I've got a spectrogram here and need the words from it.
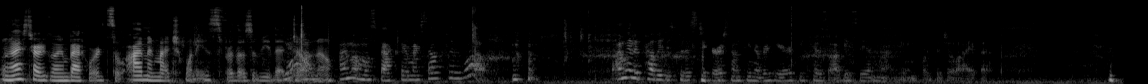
When I started going backwards, so I'm in my 20s for those of you that don't know. I'm almost back there myself as well. I'm gonna probably just put a sticker or something over here because obviously I'm not doing Fourth of July, but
